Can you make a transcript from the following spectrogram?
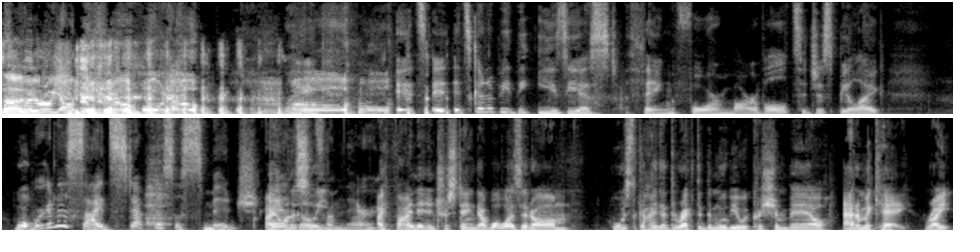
We're literally on the show. Oh no. like Oh. it's it, it's gonna be the easiest thing for Marvel to just be like, Well- we're gonna sidestep this a smidge I and honestly- go from there. I find it interesting that what was it? Um, who was the guy that directed the movie with Christian Bale? Adam McKay, right?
